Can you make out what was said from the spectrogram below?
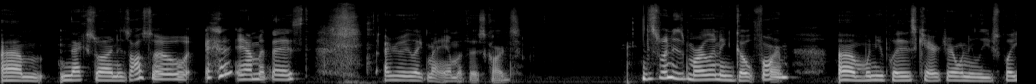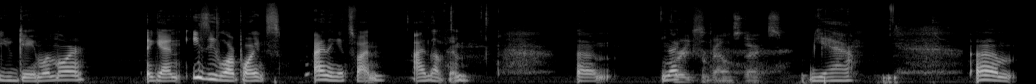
Um, next one is also Amethyst. I really like my Amethyst cards. This one is Merlin in goat form. Um, when you play this character, when he leaves play, you gain one lore. Again, easy lore points. I think it's fun. I love him. Um, Great for bounce decks. yeah. Um,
